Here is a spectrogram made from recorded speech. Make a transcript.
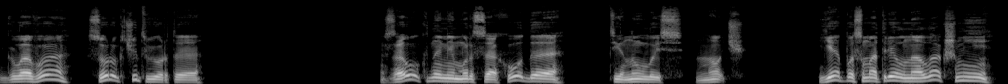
Глава 44. За окнами марсохода тянулась ночь. Я посмотрел на Лакшми,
